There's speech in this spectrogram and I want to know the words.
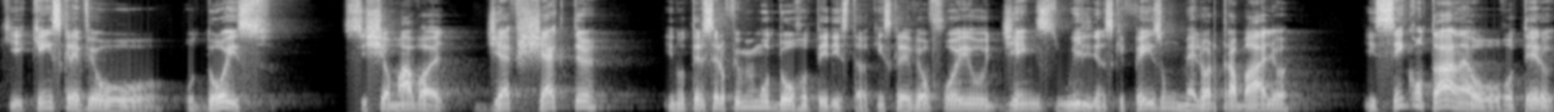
que quem escreveu o 2 se chamava Jeff Schechter e no terceiro filme mudou o roteirista. Quem escreveu foi o James Williams, que fez um melhor trabalho. E sem contar né, o roteiro,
